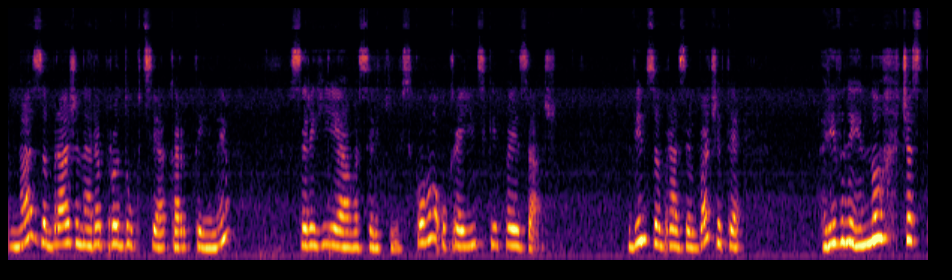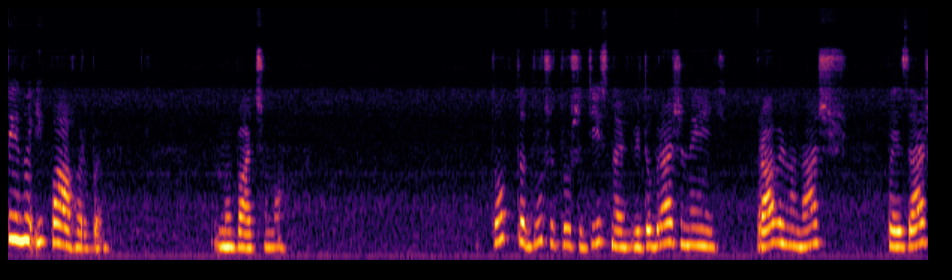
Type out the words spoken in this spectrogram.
У нас зображена репродукція картини Сергія Васильківського Український пейзаж. Він зобразив, бачите, рівнинну частину і пагорби. Ми бачимо. Тобто дуже-дуже дійсно відображений правильно наш пейзаж,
